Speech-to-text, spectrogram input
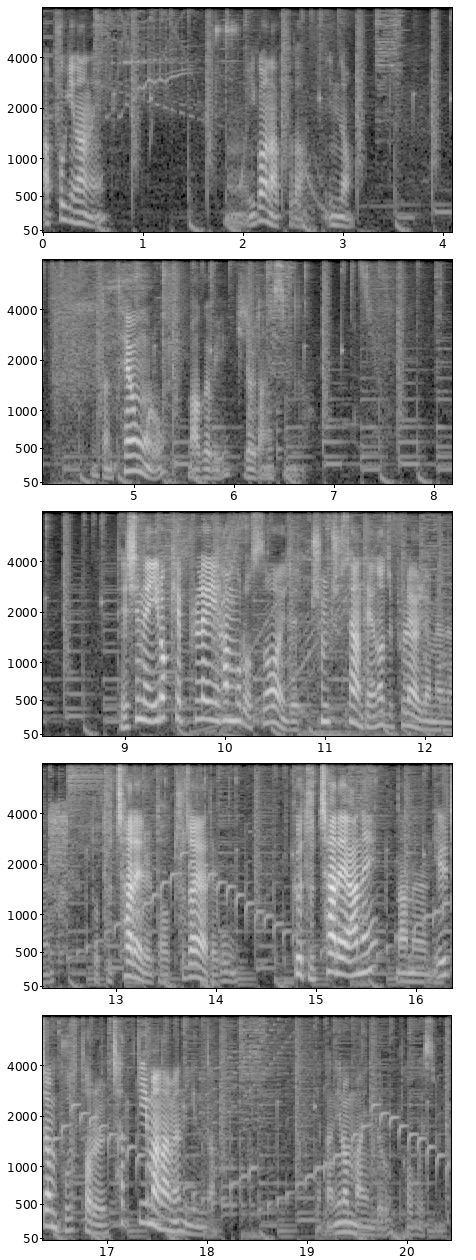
아프긴 하네. 어, 이건 아프다. 인정. 일단 태용으로 마급이 기절당했습니다. 대신에 이렇게 플레이함으로써 이제 춤추세한테 에너지 플레이하려면은 또두 차례를 더 투자해야 되고 그 두 차례 안에 나는 1점 부스터를 찾기만 하면 이긴다. 약간 이런 마인드로 가보겠습니다.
